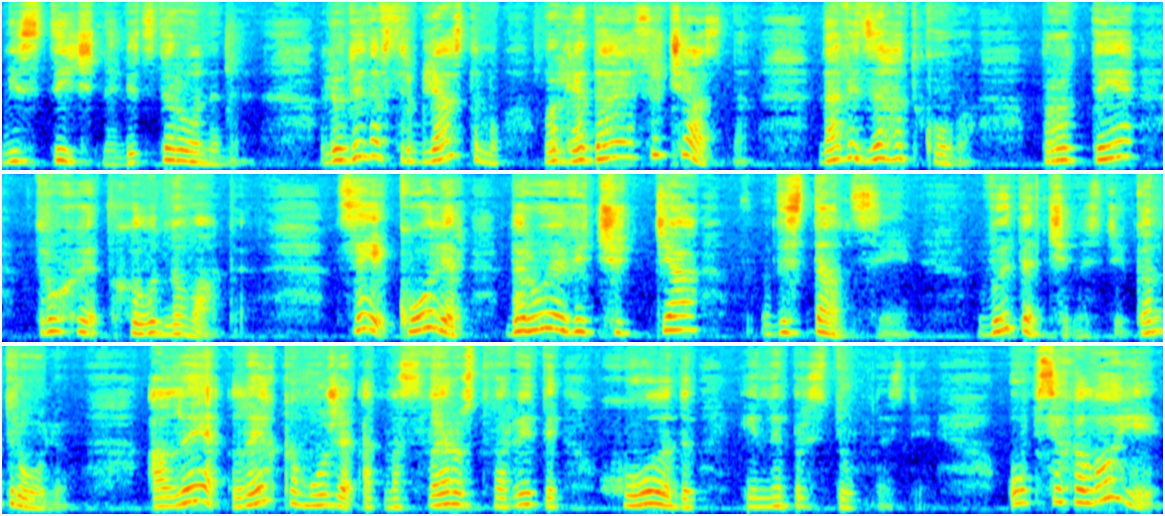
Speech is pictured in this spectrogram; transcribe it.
містичне, відсторонене. Людина в сріблястому виглядає сучасно, навіть загадково, проте трохи холодновато. Цей колір дарує відчуття дистанції, витонченості, контролю, але легко може атмосферу створити холоду і неприступності. У психології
